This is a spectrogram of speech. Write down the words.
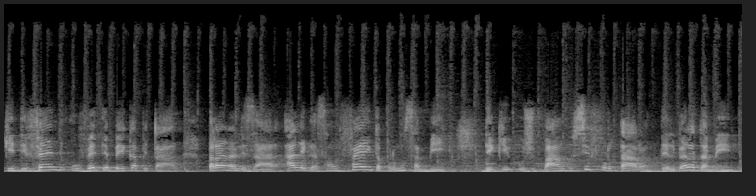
que defende o VTB Capital para analisar a alegação feita por Moçambique de que os bancos se furtaram deliberadamente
